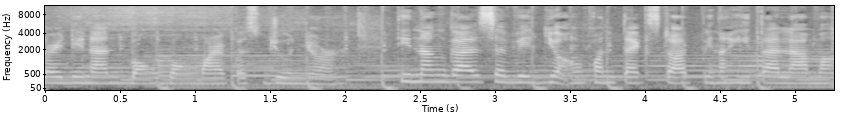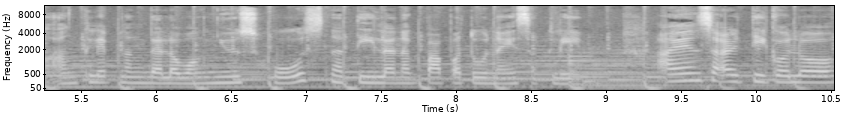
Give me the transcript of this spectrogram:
Ferdinand Bongbong Marcos Jr. Tinanggal sa video ang konteksto at pinakita lamang ang clip ng dalawang news host na tila nagpapatunay sa claim. Ayon sa Artikulo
